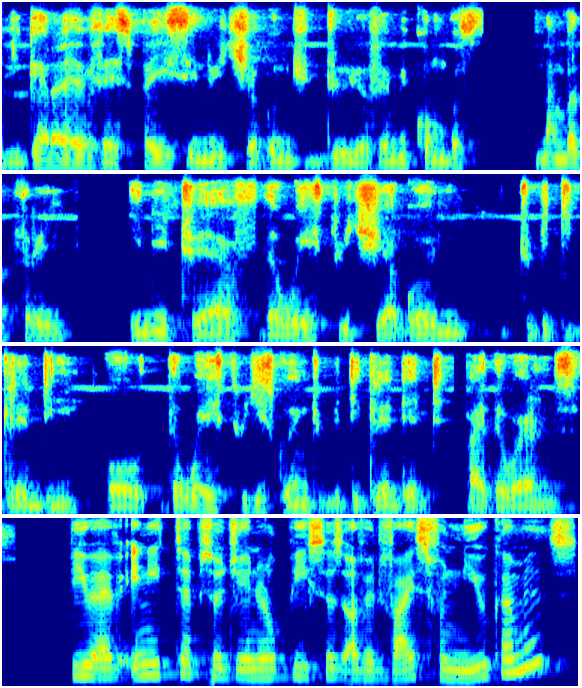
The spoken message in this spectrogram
you gotta have a space in which you're going to do your vermicompost. Number three, you need to have the waste which you are going to be degrading or the waste which is going to be degraded by the worms. Do you have any tips or general pieces of advice for newcomers?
